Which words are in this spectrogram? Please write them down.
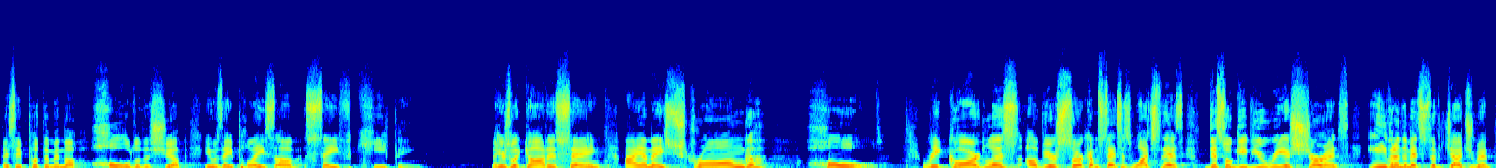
they say put them in the hold of the ship. It was a place of safekeeping. Now, here's what God is saying: I am a strong hold regardless of your circumstances. Watch this. This will give you reassurance even in the midst of judgment.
